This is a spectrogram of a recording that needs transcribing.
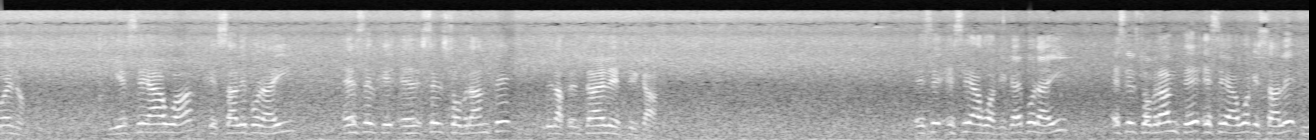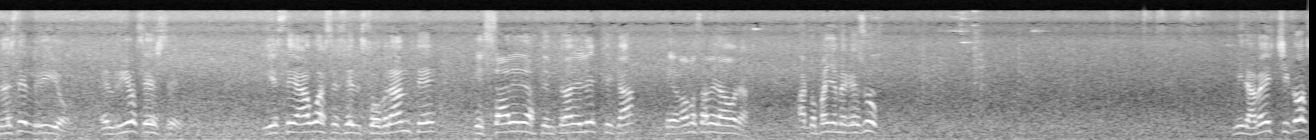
Bueno, y ese agua que sale por ahí es el, que, es el sobrante de la central eléctrica. Ese, ese agua que cae por ahí es el sobrante, ese agua que sale no es del río, el río es ese. Y este agua es el sobrante que sale de la central eléctrica, que vamos a ver ahora. Acompáñame Jesús. Mira, ¿veis chicos?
